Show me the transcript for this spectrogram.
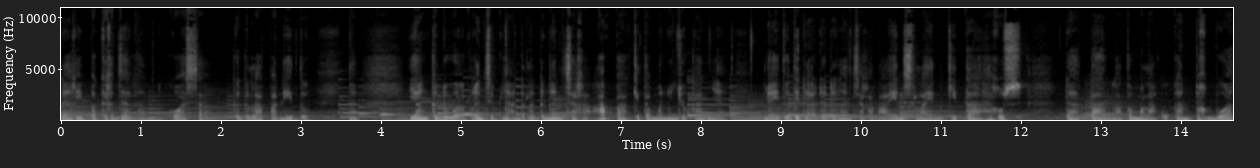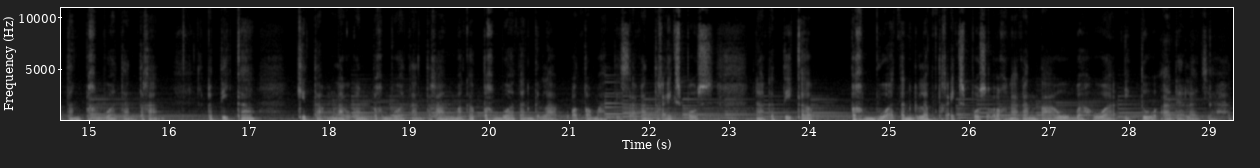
dari pekerjaan kuasa kegelapan itu. Nah, yang kedua prinsipnya adalah dengan cara apa kita menunjukkannya, yaitu tidak ada dengan cara lain selain kita harus datang atau melakukan perbuatan-perbuatan terang ketika kita melakukan perbuatan terang, maka perbuatan gelap otomatis akan terekspos. Nah, ketika perbuatan gelap terekspos, orang akan tahu bahwa itu adalah jahat.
